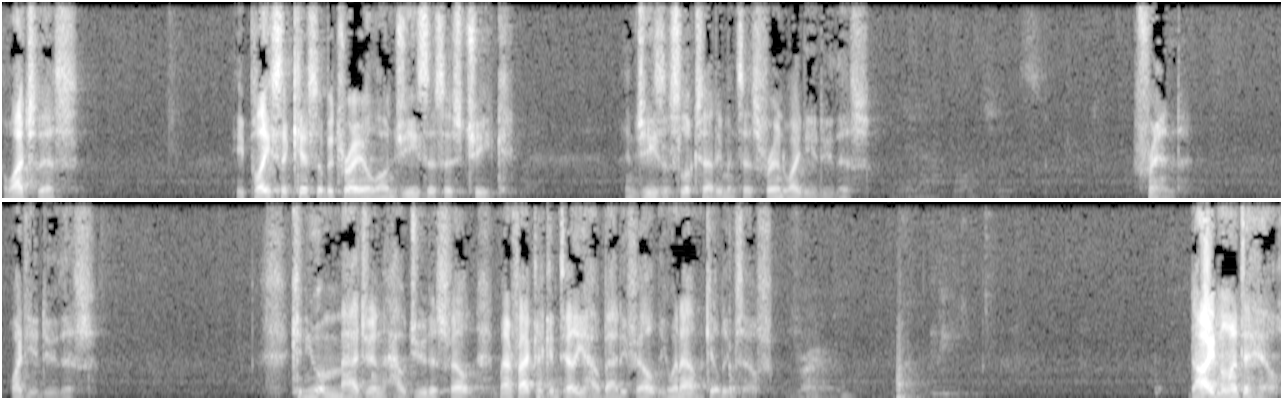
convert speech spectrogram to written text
Watch this. He placed a kiss of betrayal on Jesus' cheek. And Jesus looks at him and says, Friend, why do you do this? Friend, why do you do this? Can you imagine how Judas felt? Matter of fact, I can tell you how bad he felt. He went out and killed himself. Died and went to hell.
